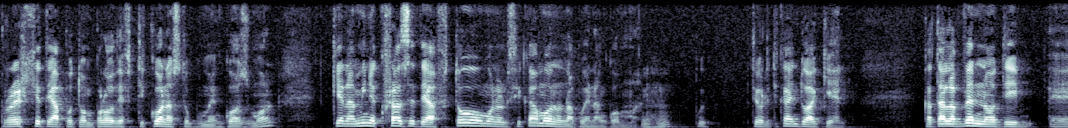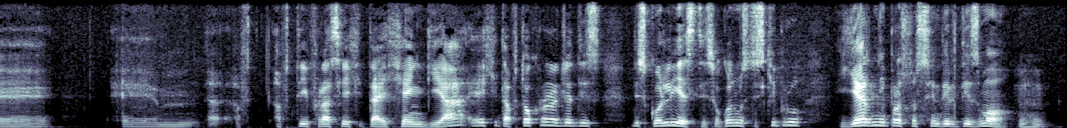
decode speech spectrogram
προέρχεται από τον προοδευτικό, να το πούμε, κόσμο και να μην εκφράζεται αυτό μονολυθικά μόνο από έναν κόμμα, που θεωρητικά είναι το ΑΚΕΛ. Καταλαβαίνω ότι ε, ε, αυ- αυτή η φράση έχει τα εχέγγυα, έχει ταυτόχρονα και τις δυσκολίες της. Ο κόσμος της Κύπρου γέρνει προς τον συντηρητισμο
